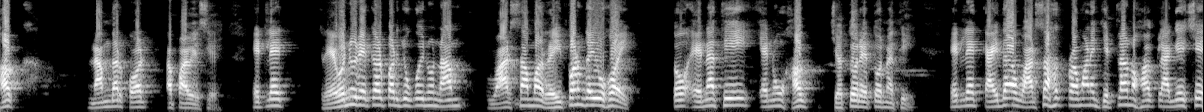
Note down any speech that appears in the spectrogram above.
હક નામદાર કોર્ટ અપાવે છે. એટલે રેવન્યુ રેકર્ડ પર જો કોઈનું નામ વારસામાં રહી પણ ગયું હોય તો એનાથી એનું હક જતો રહેતો નથી. એટલે કાયદા વારસા હક પ્રમાણે જેટલાનો હક લાગે છે,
